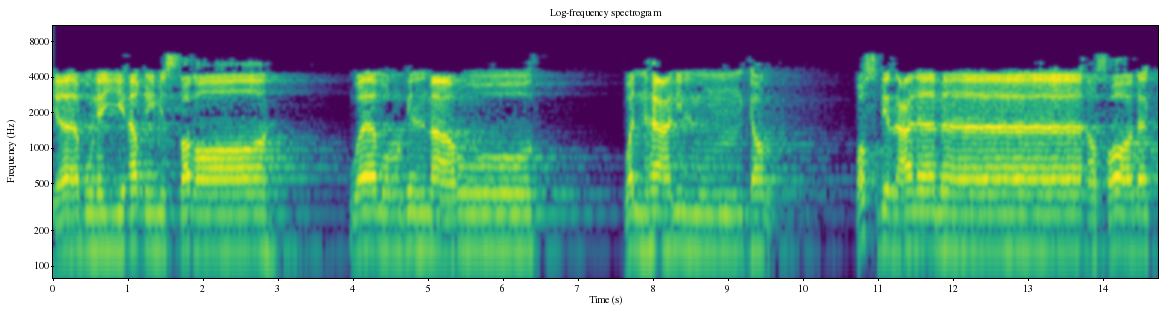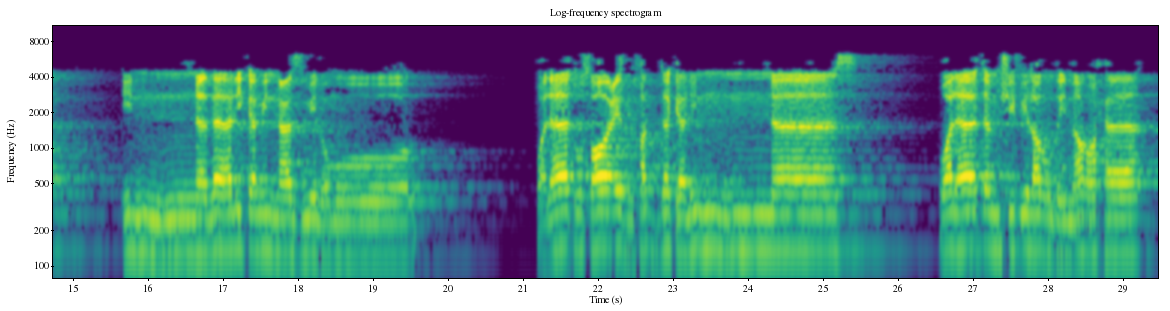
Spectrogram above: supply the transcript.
يا بني أقم الصلاة وأمر بالمعروف وانه عن المنكر واصبر على ما أصابك إن ذلك من عزم الأمور ولا تصاعر خدك للناس ولا تمش في الأرض مرحا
